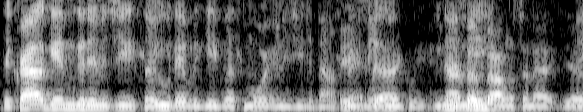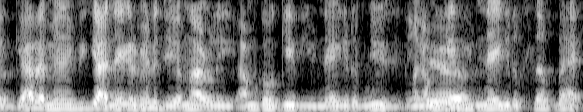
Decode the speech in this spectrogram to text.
the crowd gave him good energy, so he was able to give us more energy to bounce back. Like, Exactly. you know it's what I mean? It's a balancing act. Yeah. You gotta, man. If you got negative energy, I'm not really. I'm gonna give you negative music. Like I'm Yeah. gonna give you negative stuff back.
